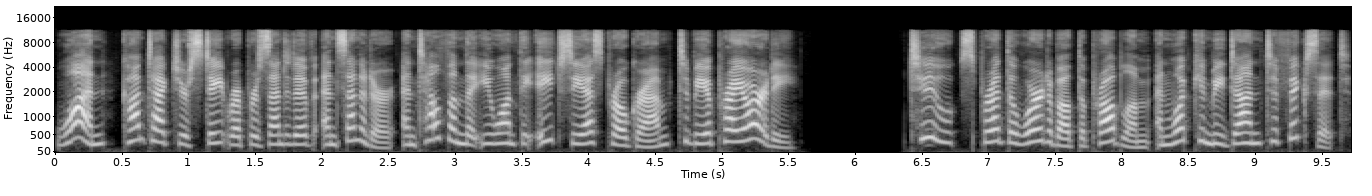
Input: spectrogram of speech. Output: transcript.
1. Contact your state representative and senator and tell them that you want the HCS program to be a priority. 2. Spread the word about the problem and what can be done to fix it.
